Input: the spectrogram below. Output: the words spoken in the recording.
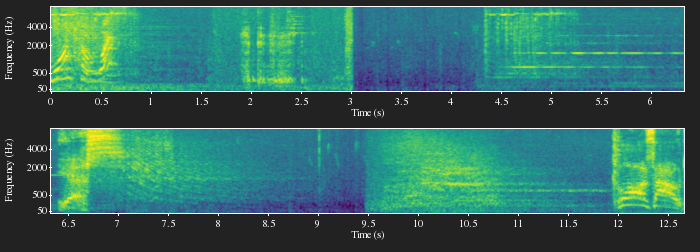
What the what? Yes. Claws out.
